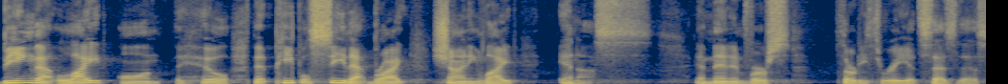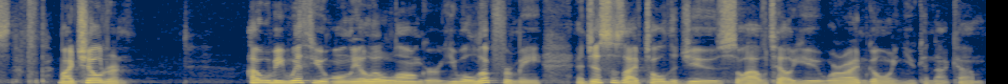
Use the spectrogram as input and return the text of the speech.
being that light on the hill, that people see that bright, shining light in us. And then in verse 33, it says this My children, I will be with you only a little longer. You will look for me, and just as I've told the Jews, so I will tell you, where I'm going, you cannot come.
